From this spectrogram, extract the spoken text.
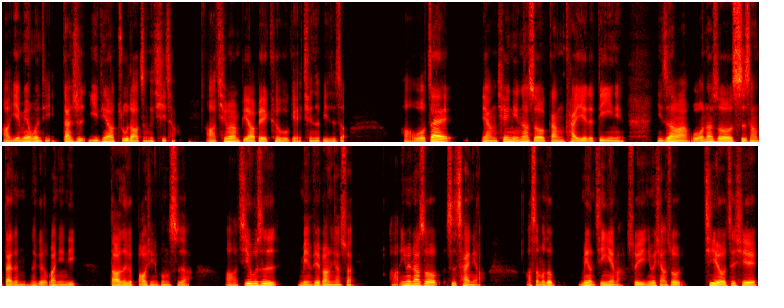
啊，也没有问题，但是一定要主导整个气场，啊，千万不要被客户给牵着鼻子走。好，我在两千年那时候刚开业的第一年，你知道吗？我那时候时常带着那个万年历到这个保险公司啊，啊，几乎是免费帮人家算啊，因为那时候是菜鸟啊，什么都没有经验嘛，所以你会想说，借由这些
